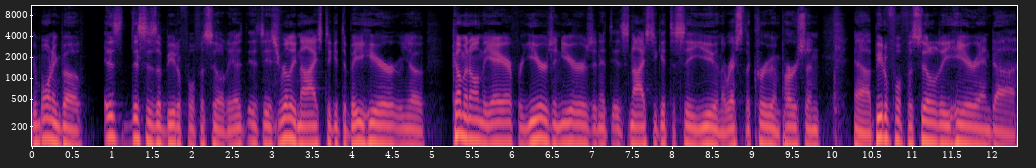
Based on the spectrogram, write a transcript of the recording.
Good morning, Bo. It is, this is a beautiful facility. It's, it's really nice to get to be here. You know, coming on the air for years and years, and it, it's nice to get to see you and the rest of the crew in person. Uh, beautiful facility here, and uh,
